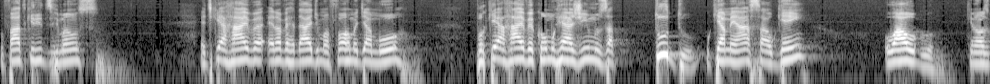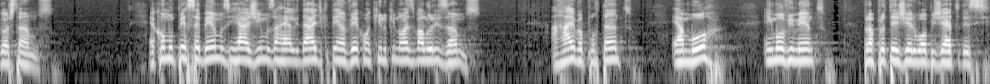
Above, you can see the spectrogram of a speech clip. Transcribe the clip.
O fato, queridos irmãos, é de que a raiva é, na verdade, uma forma de amor, porque a raiva é como reagimos a tudo o que ameaça alguém ou algo que nós gostamos. é como percebemos e reagimos à realidade que tem a ver com aquilo que nós valorizamos. A raiva, portanto, é amor em movimento para proteger o objeto desse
